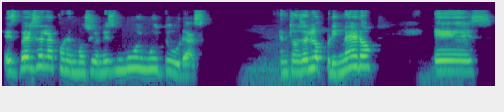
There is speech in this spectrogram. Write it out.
es vérsela con emociones muy, muy duras. Entonces, lo primero es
